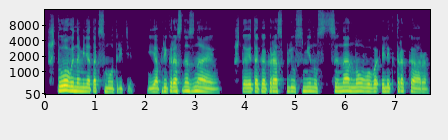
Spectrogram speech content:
Что вы на меня так смотрите? Я прекрасно знаю, что это как раз плюс-минус цена нового электрокара.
